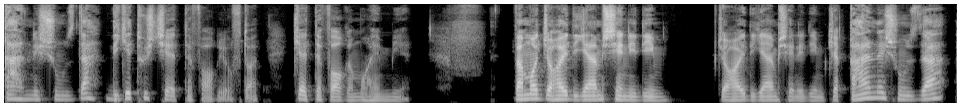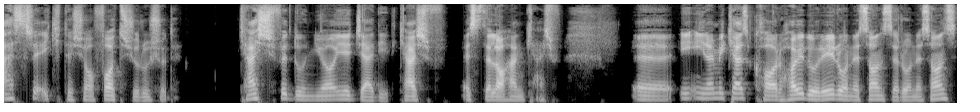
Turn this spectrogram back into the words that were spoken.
قرن 16 دیگه توش چه اتفاقی افتاد که اتفاق مهمیه. و ما جاهای دیگه هم شنیدیم. جاهای دیگه هم شنیدیم که قرن 16 عصر اکتشافات شروع شده. کشف دنیای جدید. کشف اصطلاحا کشف. این هم یکی از کارهای دوره رونسانس رونسانس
